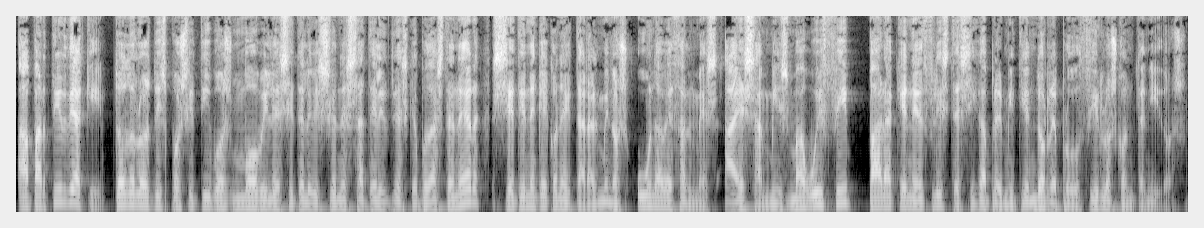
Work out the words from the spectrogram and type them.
A partir de aquí, todos los dispositivos móviles y televisiones satélites que puedas tener se tienen que conectar al menos una vez al mes a esa misma Wi-Fi para que Netflix te siga permitiendo reproducir los contenidos.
